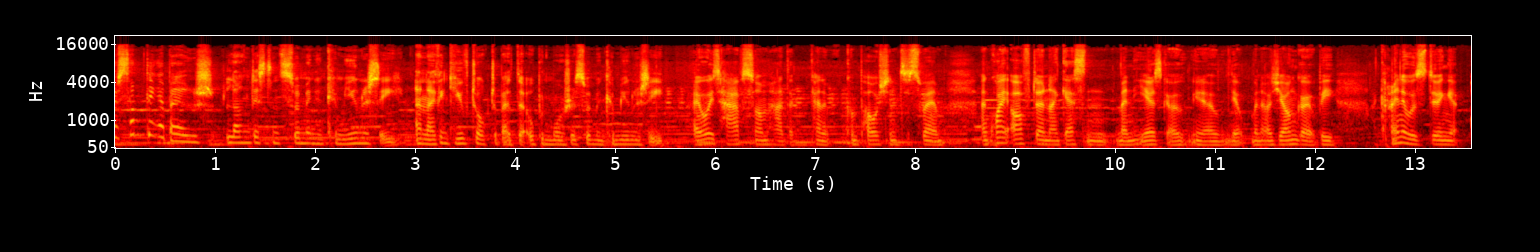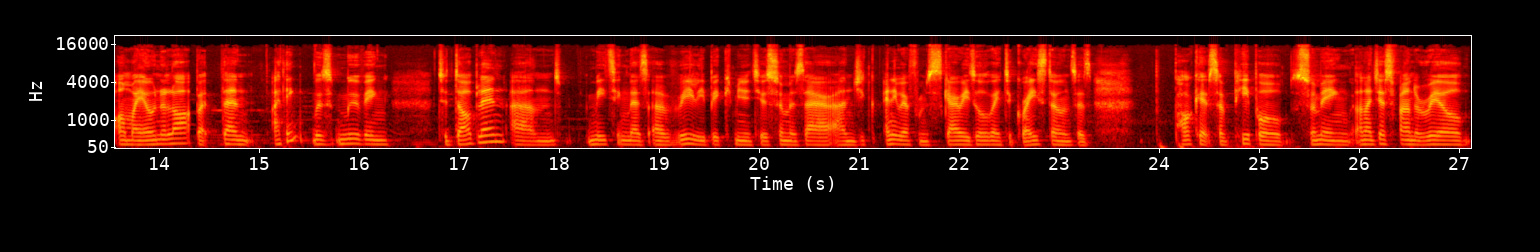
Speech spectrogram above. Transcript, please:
There's something about long distance swimming and community, and I think you've talked about the open water swimming community. I always have some had the kind of compulsion to swim, and quite often, I guess, in many years ago, you know, when I was younger, it'd be I kind of was doing it on my own a lot, but then I think was moving to Dublin and meeting. There's a really big community of swimmers there, and you, anywhere from Skerries all the way to Greystones, there's pockets of people swimming, and I just found a real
